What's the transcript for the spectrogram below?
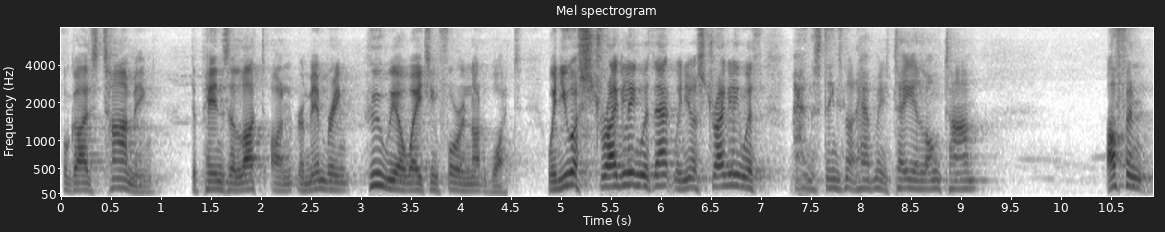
for God's timing depends a lot on remembering who we are waiting for and not what. When you are struggling with that, when you're struggling with, man, this thing's not happening, it's taking a long time, often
